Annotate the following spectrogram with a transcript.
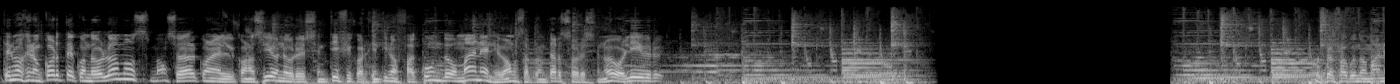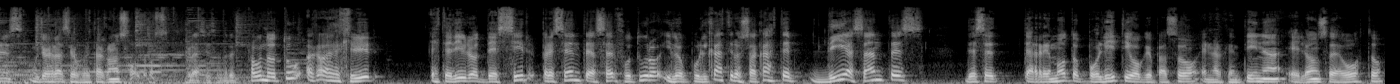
Tenemos que ir a un corte. Cuando volvamos, vamos a hablar con el conocido neurocientífico argentino Facundo Manes. Le vamos a preguntar sobre su nuevo libro. Facundo Manes, muchas gracias por estar con nosotros. Gracias, Andrés. Facundo, tú acabas de escribir este libro, Decir presente, hacer futuro, y lo publicaste, lo sacaste días antes de ese terremoto político que pasó en Argentina el 11 de agosto,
